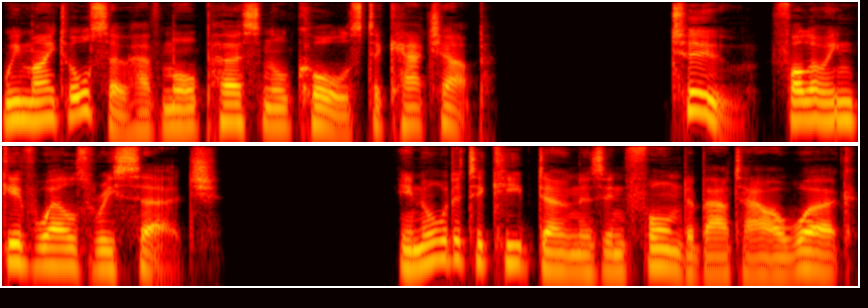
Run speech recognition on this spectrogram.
we might also have more personal calls to catch up. 2. Following GiveWell's research. In order to keep donors informed about our work,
